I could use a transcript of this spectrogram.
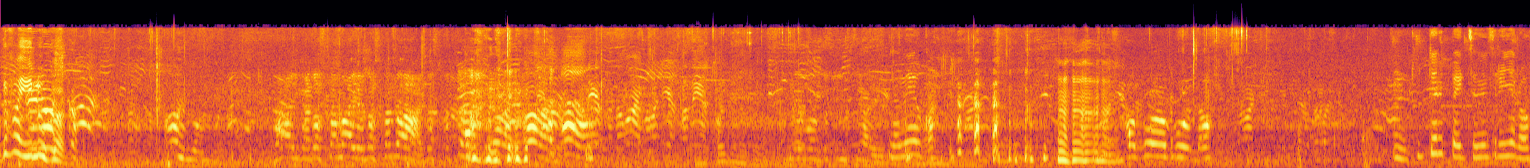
Давай, Ілюха. Ванька, доставай, доставай, доставай. Тут терпеть, це не тренування.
